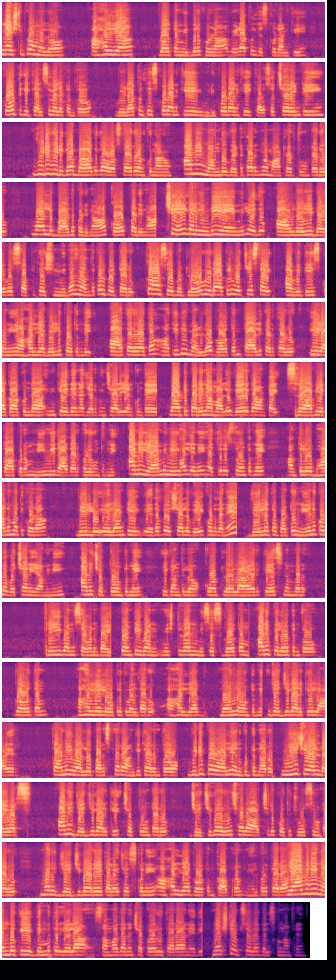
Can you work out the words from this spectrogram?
Next ప్రోమోలో అహల్య గౌతమ్ ఇద్దరు కూడా విడాకులు తీసుకోవడానికి కోర్టుకి కలిసి వెళ్ళటంతో విడాకులు తీసుకోవడానికి విడిపోవడానికి కలిసి వచ్చారేంటి విడివిడిగా బాధగా వస్తారు అనుకున్నాను. అని నందు వెటకారంగా మాట్లాడుతూ ఉంటాడు. వాళ్ళు బాధపడినా కోప్పడినా చేయగలిగింది ఏమీ లేదు. ఆల్రెడీ డైవర్స్ అప్లికేషన్ మీద సంతకాలు పెట్టారు. కాసేపట్లో విడాకులు వచ్చేస్తాయి. అవి తీసుకొని అహల్య వెళ్ళిపోతుంది ఆ తర్వాత అతిథి మెళ్ళలో గౌతమ్ తాలి కడతాడు. ఇలా కాకుండా ఇంకేదైనా జరిపించాలి అనుకుంటే వాటి పరిణామాలు వేరుగా ఉంటాయి. శ్రావ్య కాపురం నీ మీద ఆధారపడి ఉంటుంది. అని యామిని అహల్యని హెచ్చరిస్తూ ఉంటుంది. అంతలో భానుమతి కూడా వీళ్ళు ఎలాంటి వేషాలు వేయకూడదనే వీళ్ళతో పాటు నేను కూడా వచ్చాను యామిని అని చెప్తూ ఉంటుంది. ఇక అంతలో కోర్టులో lawyer case number three one seven by twenty one mister and missus Gautam అని పిలవటంతో గౌతమ్ అహల్య లోపలికి వెళ్తారు. అహల్య మోన్లో ఉంటుంది. జడ్జి గారికి లాయర్ కానీ వాళ్ళు పరస్పర అంగీకారంతో విడిపోవాలి అనుకుంటున్నారు. మ్యూచువల్ డైవర్స్ అని జడ్జి గారికి చెప్తూ ఉంటారు. జడ్జి గారు చాలా ఆశ్చర్యపోతూ చూస్తూ ఉంటారు. మరి జడ్జి గారే కలగ చేసుకుని అహల్య గౌతమ్ కాపురం నిలబెడతారా? యామిని నందుకి దిమ్మ తిరిగేలా సమాధానం చెప్పగలుగుతారా అనేది నెక్స్ట్ ఎపిసోడ్లో తెలుసుకుందాం ఫ్రెండ్స్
